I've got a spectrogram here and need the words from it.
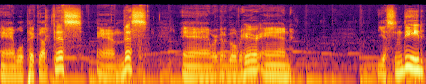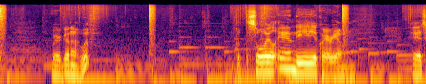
And we'll pick up this and this. And we're to go over here and yes, indeed, we're to whoop, put the soil in the aquarium. It's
